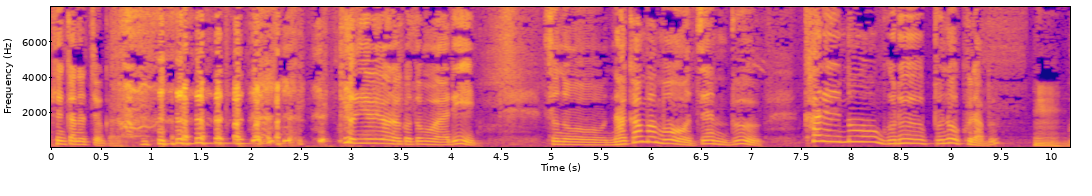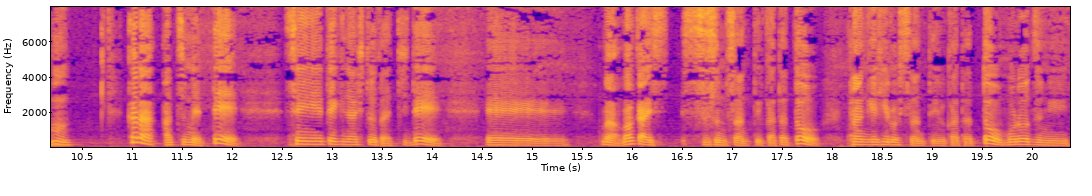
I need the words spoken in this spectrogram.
喧嘩になっちゃうから。というようなこともありその仲間も全部彼のグループのクラブ、うん、うん、から集めて先鋭的な人たちで、えー、まあ、若い進さんという方と丹下博さんという方と諸角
